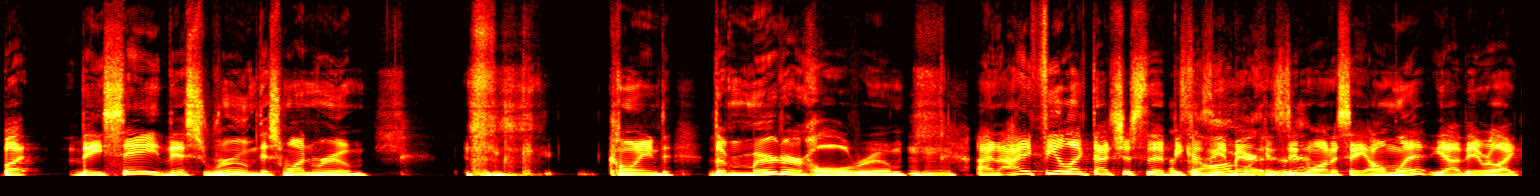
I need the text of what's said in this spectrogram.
But they say this room this one room coined the murder hole room mm-hmm. and i feel like that's just the because the the, omelet, americans didn't want to say omelet yeah they were like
